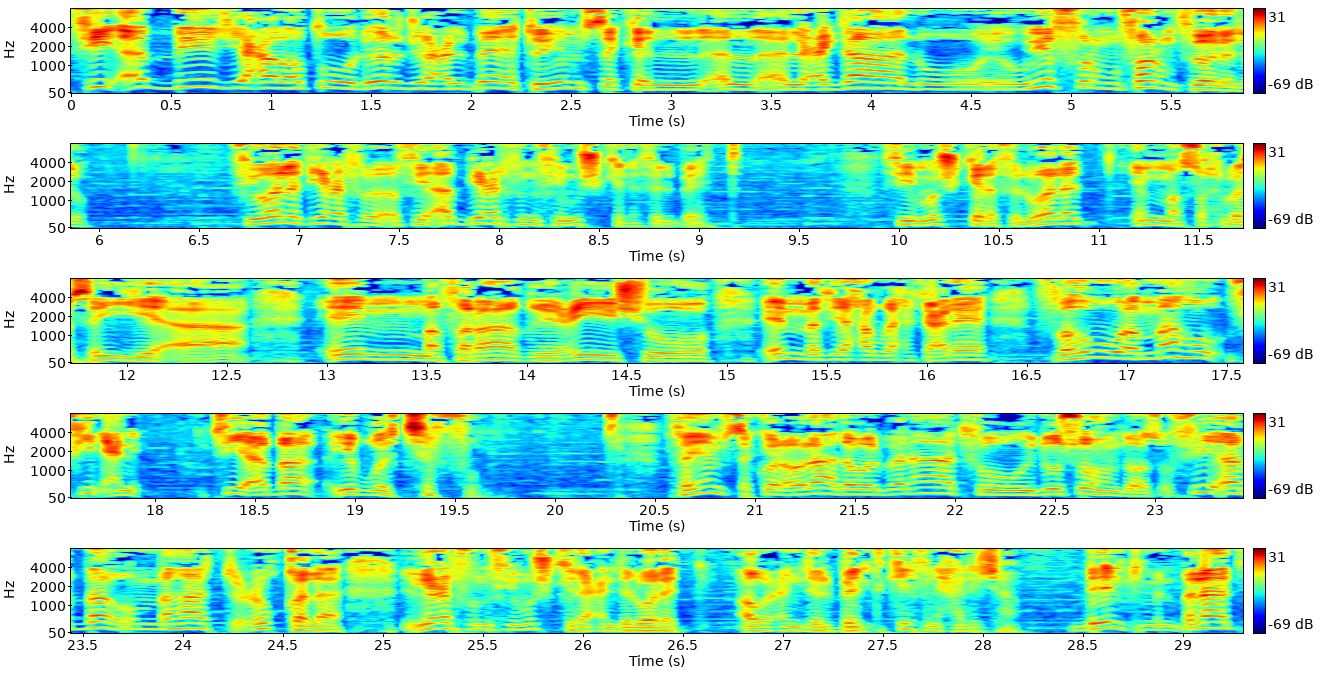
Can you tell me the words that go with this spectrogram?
في أب بيجي على طول يرجع البيت ويمسك العقال ويفرم فرم في ولده. في ولد يعرف في أب يعرف إنه في مشكلة في البيت. في مشكلة في الولد إما صحبة سيئة إما فراغ يعيشه إما في أحد يضحك عليه. فهو ما هو في يعني في أباء يبغوا يتشفوا. فيمسكوا الأولاد أو البنات ويدوسوهم دوس وفي أباء وأمهات عقلاء يعرفوا إنه في مشكلة عند الولد أو عند البنت. كيف نعالجها بنت من بنات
